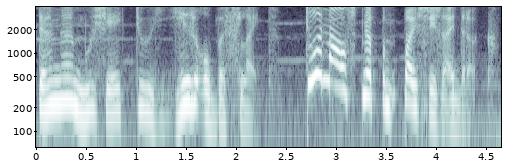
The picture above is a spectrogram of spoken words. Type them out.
dinge moes jy toe hierop besluit. Toenaals knip en puisies uitdruk.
